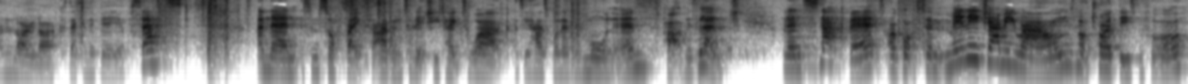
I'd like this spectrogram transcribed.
and Lola because they're going to be obsessed. And then some soft bakes for Adam to literally take to work as he has one every morning as part of his lunch. And then snack bits, I've got some mini jammy rounds, not tried these before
